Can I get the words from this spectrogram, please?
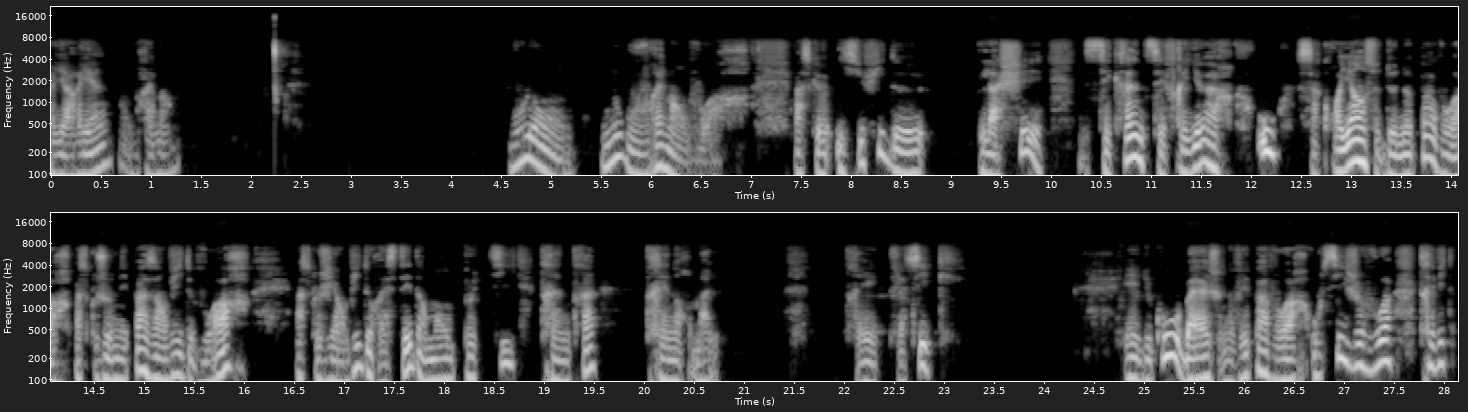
Il n'y a rien, vraiment. Voulons-nous vraiment voir? Parce qu'il suffit de lâcher ses craintes, ses frayeurs ou sa croyance de ne pas voir, parce que je n'ai pas envie de voir, parce que j'ai envie de rester dans mon petit train-train très normal, très classique. Et du coup, ben, je ne vais pas voir. Ou si je vois très vite,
